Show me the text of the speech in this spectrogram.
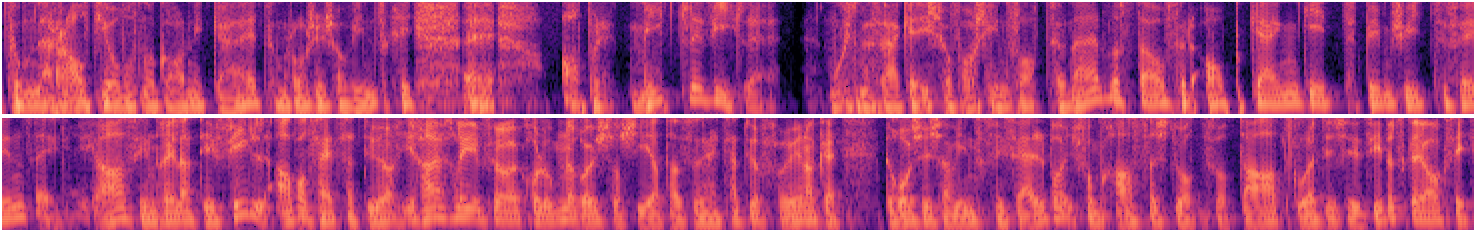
zum Radio, das es noch gar nicht gegeben hat, zum Roger Schawinski. Äh, aber mittlerweile muss man sagen, ist schon fast inflationär, was da für Abgänge gibt beim Schweizer Fernsehen. Ja, es sind relativ viele, aber es hat natürlich, ich habe ein bisschen für eine Kolumne recherchiert, also es hat natürlich früher gegeben, der Roger Schawinski selber ist vom Kassensturz zur Tat, gut, ist in den 70er Jahren gewesen,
